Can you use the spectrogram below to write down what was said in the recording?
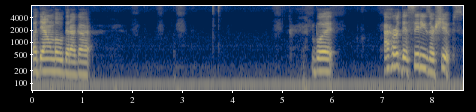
a download that I got. But I heard that cities are ships.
